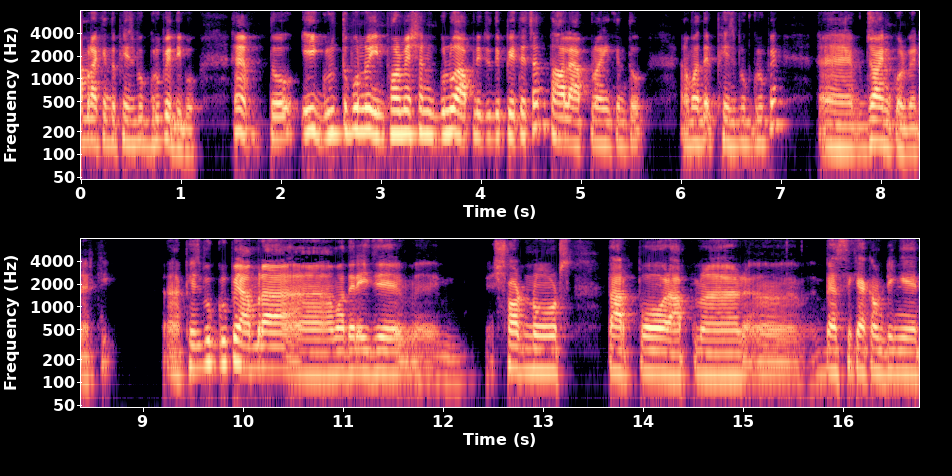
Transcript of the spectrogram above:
আমরা কিন্তু ফেসবুক গ্রুপে দিব। হ্যাঁ তো এই গুরুত্বপূর্ণ ইনফরমেশনগুলো আপনি যদি পেতে চান তাহলে আপনাকে কিন্তু আমাদের ফেসবুক গ্রুপে জয়েন করবেন আর কি। ফেসবুক গ্রুপে আমরা আমাদের এই যে শর্ট নোটস তারপর আপনার বেসিক অ্যাকাউন্টিং এর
